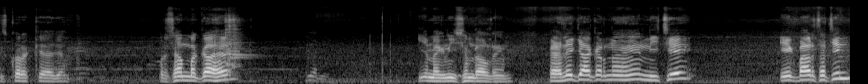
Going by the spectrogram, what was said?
इसको रख के आ जा प्रशांत मग्गा है। ये मैग्नीशियम डाल रहे हैं। पहले क्या करना है नीचे एक बार सचिन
